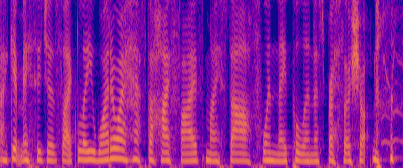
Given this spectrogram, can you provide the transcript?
I get messages like, Lee, why do I have to high five my staff when they pull an espresso shot?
